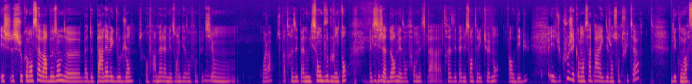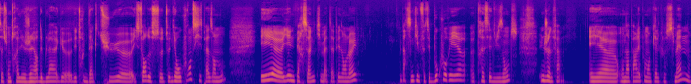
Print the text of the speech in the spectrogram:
Et je, commençais à avoir besoin de, bah, de parler avec d'autres gens. Parce qu'enfermé à la maison avec des enfants petits, mmh. on, voilà, c'est pas très épanouissant au bout de longtemps, même si mhm. j'adore mes enfants, mais c'est pas très épanouissant intellectuellement, enfin au début. Et du coup, j'ai commencé à parler avec des gens sur Twitter, des conversations très légères, des blagues, euh, des trucs d'actu, euh, histoire de se tenir au courant de ce qui se passe dans le monde. Et euh, il y a une personne qui m'a tapé dans l'œil, une personne qui me faisait beaucoup rire, très séduisante, une jeune femme. Et on a parlé pendant quelques semaines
